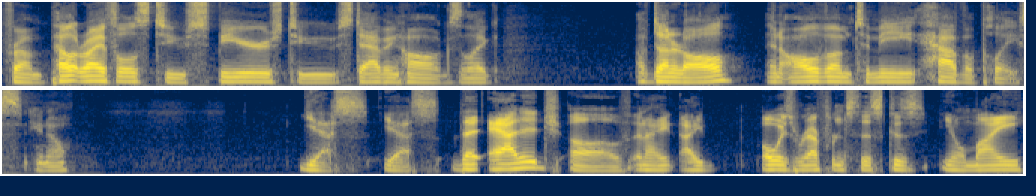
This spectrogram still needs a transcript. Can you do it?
from pellet rifles to spears to stabbing hogs. Like, I've done it all, and all of them to me have a place. You know. Yes, yes. That adage of, and I, I always reference this because you know my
